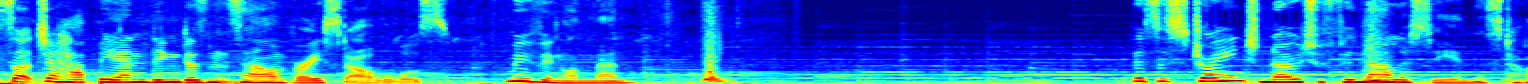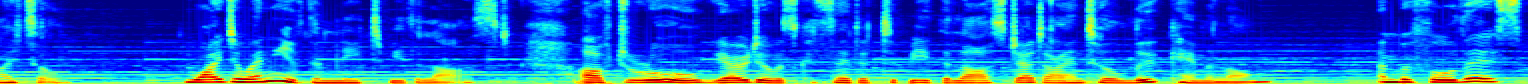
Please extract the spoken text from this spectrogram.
such a happy ending doesn't sound very Star Wars. Moving on then. There's a strange note of finality in this title. Why do any of them need to be the last? After all, Yoda was considered to be the last Jedi until Luke came along. And before this,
